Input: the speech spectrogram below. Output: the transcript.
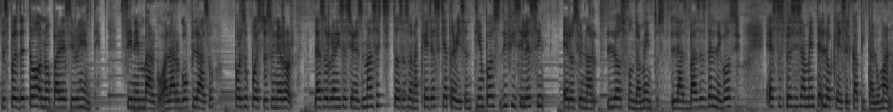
Después de todo, no parece urgente. Sin embargo, a largo plazo por supuesto es un error. Las organizaciones más exitosas son aquellas que atraviesan tiempos difíciles sin erosionar los fundamentos, las bases del negocio. Esto es precisamente lo que es el capital humano.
